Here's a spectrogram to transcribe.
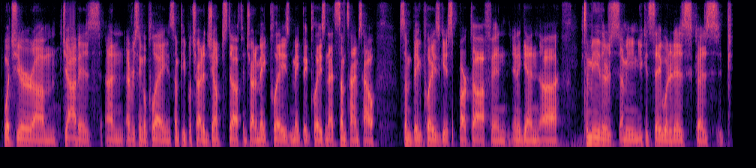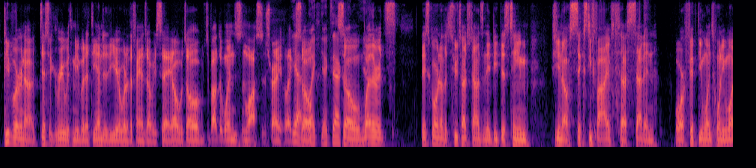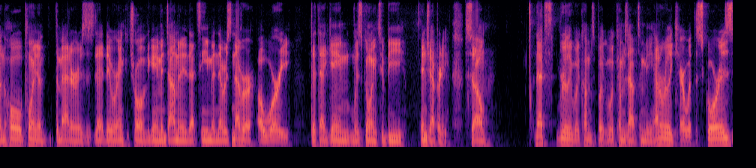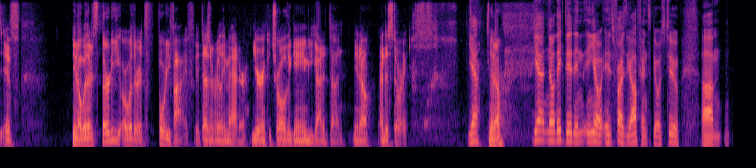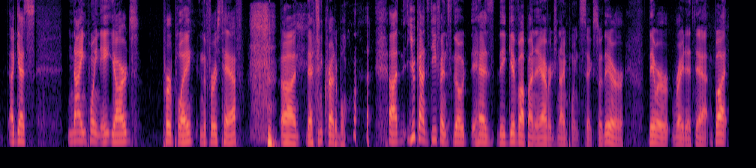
what your um, job is on every single play. And some people try to jump stuff and try to make plays and make big plays, and that's sometimes how some big plays get sparked off. And and again, uh, to me, there's I mean, you could say what it is because p- people are gonna disagree with me, but at the end of the year, what do the fans always say? Oh, it's all it's about the wins and losses, right? Like yeah, so, like exactly. So yeah. whether it's they score another two touchdowns and they beat this team, you know, 65 to seven or 51-21 the whole point of the matter is, is that they were in control of the game and dominated that team and there was never a worry that that game was going to be in jeopardy. So That's really what comes what, what comes out to me. I don't really care what the score is. If you know whether it's 30 or whether it's 45 it doesn't really matter. You're in control of the game. You got it done you know? End of story. Yeah, you know yeah, no, they did, and, and, you know, as far as the offense goes too, um, I guess nine point eight yards per play in the first half. uh, that's incredible. uh, UConn's defense though has they give up on an average nine point six, so they're they were right at that, but.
